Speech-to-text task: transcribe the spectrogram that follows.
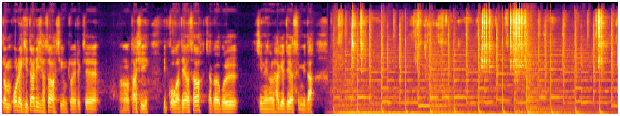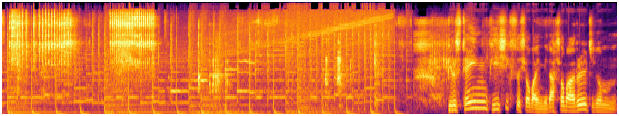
좀 오래 기다리셔서 지금 또 이렇게 어, 다시 입고가 되어서 작업을 진행을 하게 되었습니다. 빌스테인 B6 쇼바입니다. 쇼바를 지금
